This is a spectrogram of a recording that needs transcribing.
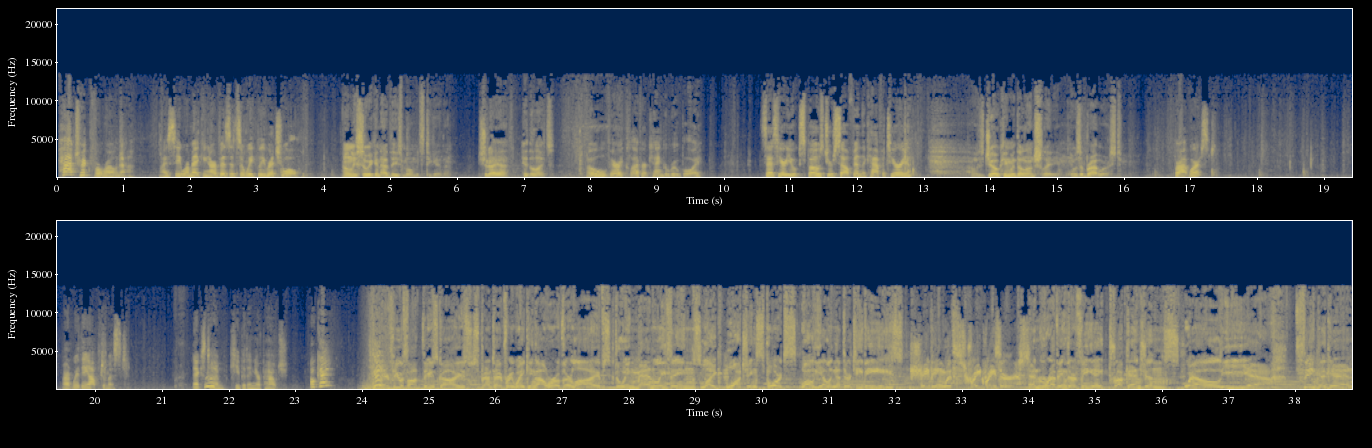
Patrick Verona. I see we're making our visits a weekly ritual. Only so we can have these moments together. Should I uh, hit the lights? Oh, very clever, kangaroo boy. Says here you exposed yourself in the cafeteria. I was joking with the lunch lady. It was a bratwurst. Bratwurst? Aren't we the optimist? Next time, keep it in your pouch. Okay? If you thought these guys spent every waking hour of their lives doing manly things like watching sports while yelling at their TVs, shaving with straight razors, and revving their V8 truck engines, well, yeah, think again.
